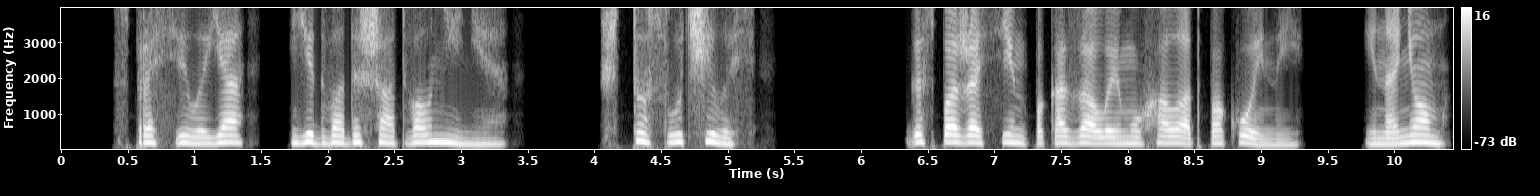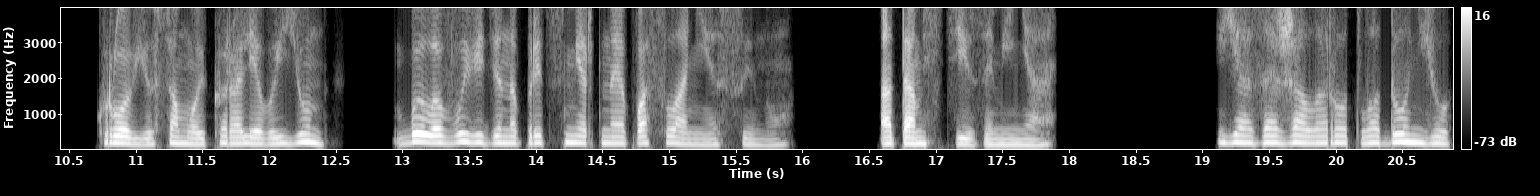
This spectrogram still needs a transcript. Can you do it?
— спросила я, едва дыша от волнения. «Что случилось?» Госпожа Син показала ему халат покойный, и на нем, кровью самой королевы Юн, было выведено предсмертное послание сыну. «Отомсти за меня». Я зажала рот ладонью,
